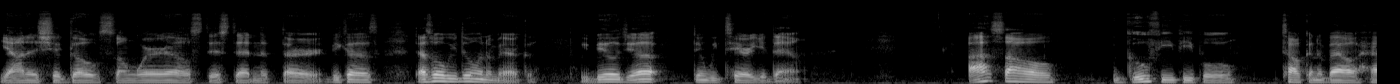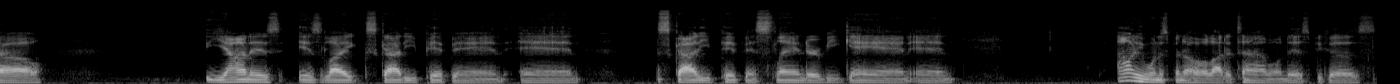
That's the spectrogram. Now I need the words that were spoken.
Giannis should go somewhere else, this, that, and the third. Because that's what we do in America. We build you up, then we tear you down. I saw goofy people talking about how Giannis is like Scottie Pippen and Scottie Pippen slander began, and I don't even want to spend a whole lot of time on this because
